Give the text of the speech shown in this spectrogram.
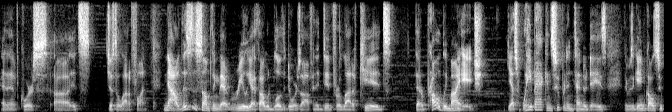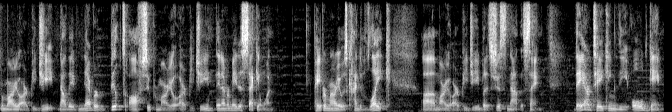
and then, of course, uh, it's just a lot of fun. Now, this is something that really I thought would blow the doors off, and it did for a lot of kids that are probably my age. Yes, way back in Super Nintendo days, there was a game called Super Mario RPG. Now, they've never built off Super Mario RPG, they never made a second one. Paper Mario is kind of like uh, Mario RPG, but it's just not the same. They are taking the old game,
